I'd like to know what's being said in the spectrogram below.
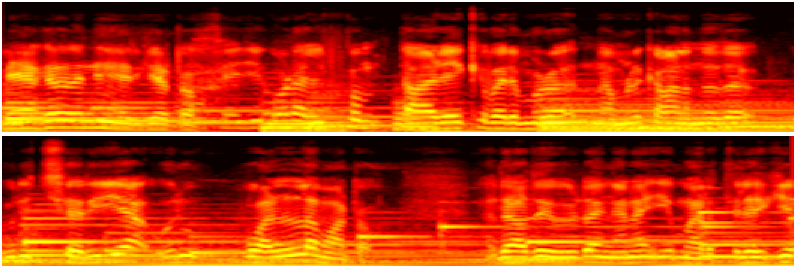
മേഖല തന്നെയായിരിക്കും കേട്ടോ. സ്റ്റേജിൽ കൂടെ അല്പം താഴേക്ക് വരുമ്പോൾ നമ്മൾ കാണുന്നത് ഒരു ചെറിയ ഒരു വള്ളമാട്ടോ. അതായത് ഇവിടെ ഇങ്ങനെ ഈ മരത്തിലേക്ക്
